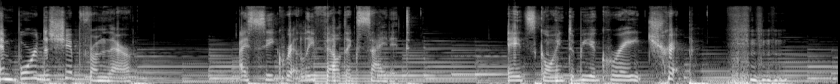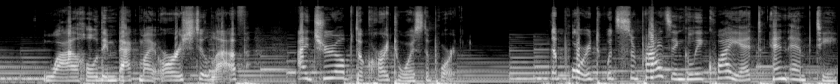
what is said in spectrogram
and board the ship from there. I secretly felt excited. It's going to be a great trip. While holding back my urge to laugh, I drew up the car towards the port. The port was surprisingly quiet and empty.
